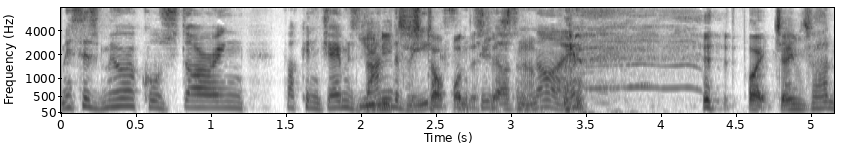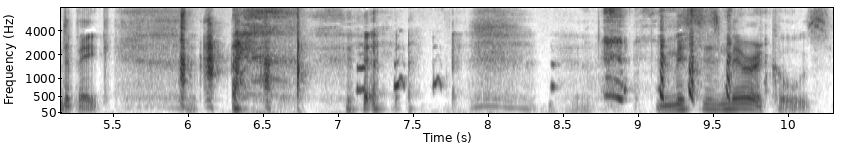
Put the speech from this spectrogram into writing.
Mrs. Miracle starring fucking James You need to Van Der Beek stop from on this list now. 2009. Wait, James Van Der Beek. Mrs. Miracles.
